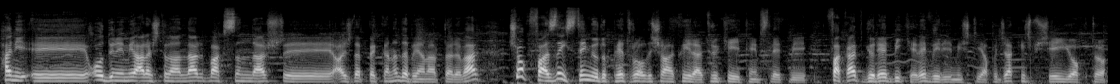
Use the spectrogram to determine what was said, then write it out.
Hani e, o dönemi araştıranlar baksınlar, e, Ajda Pekkan'ın da beyanatları var. Çok fazla istemiyordu Petrol adlı şarkıyla Türkiye'yi temsil etmeyi. Fakat görev bir kere verilmişti, yapacak hiçbir şey yoktu.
